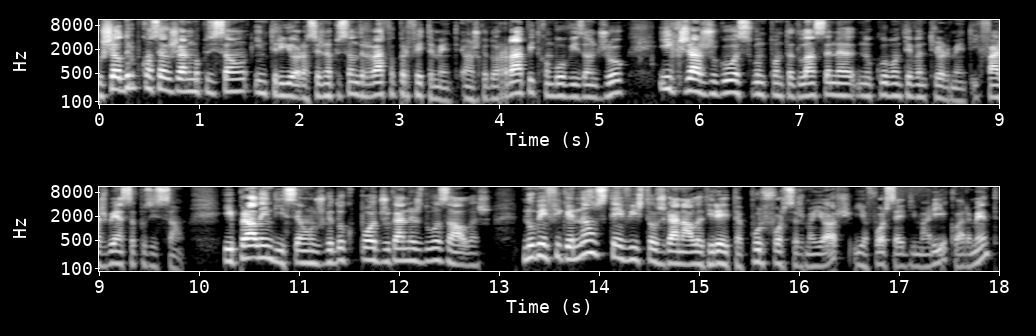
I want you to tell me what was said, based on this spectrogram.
O Sheldrup consegue jogar numa posição interior, ou seja, na posição de Rafa perfeitamente. É um jogador rápido, com boa visão de jogo e que já jogou a segunda ponta de lança na, no clube onde teve anteriormente e que faz bem essa posição. E para além disso, é um jogador que pode jogar nas duas alas. No Benfica não se tem visto ele jogar na ala direita por forças maiores, e a força é Di Maria, claramente,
